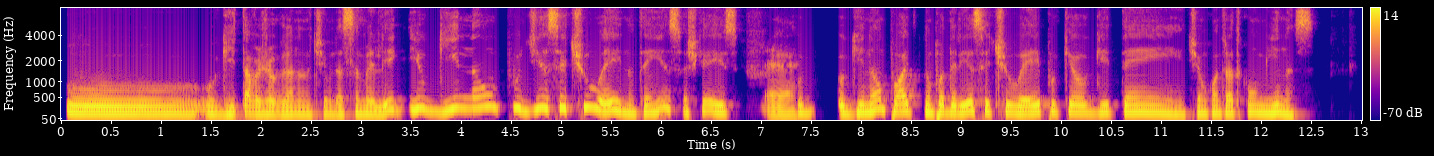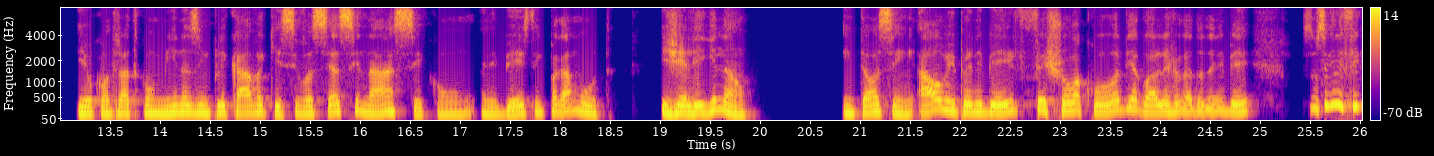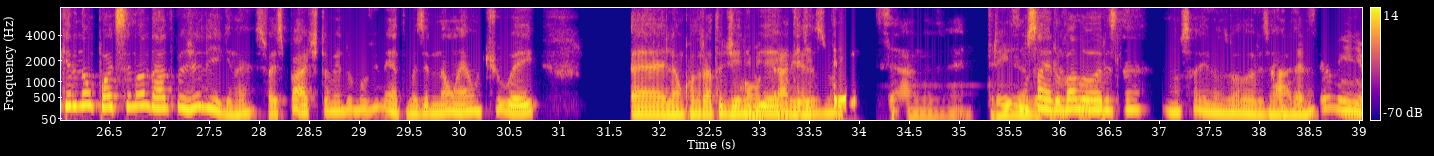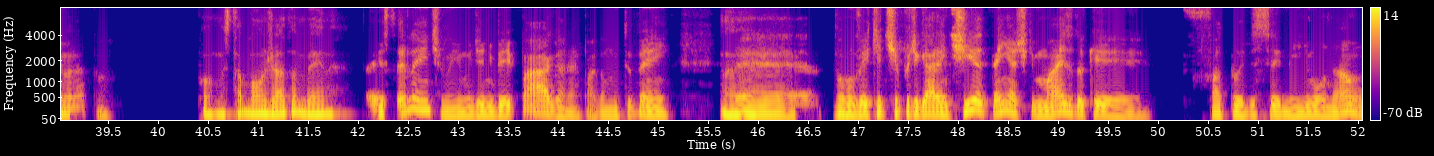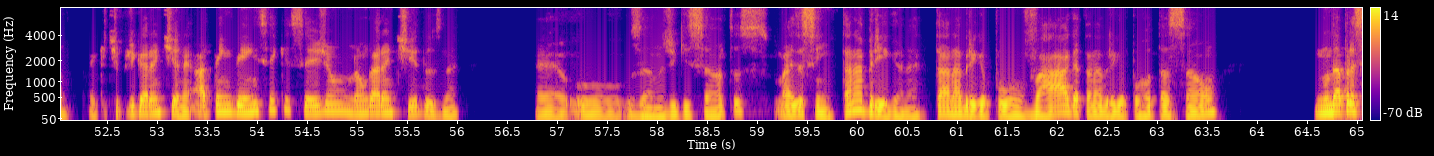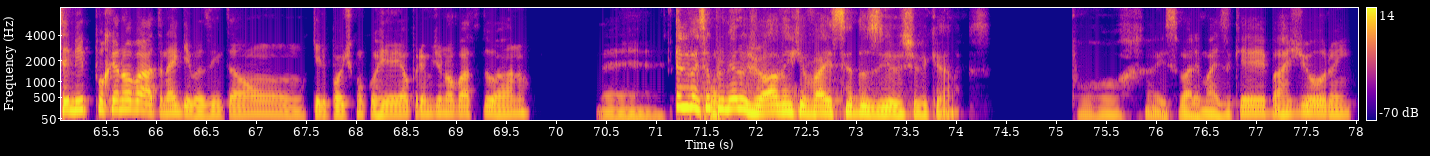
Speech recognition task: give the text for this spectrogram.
O, o Gui estava jogando no time da Summer League e o Gui não podia ser two-way, não tem isso? Acho que é isso. É. O, o Gui não pode, não poderia ser two-way porque o Gui tem tinha um contrato com o Minas. E o contrato com o Minas implicava que se você assinasse com NBA, você tem que pagar multa. E G-League não. Então, assim, ao ir para a NBA, fechou o acordo e agora ele é jogador da NBA. Isso não significa que ele não pode ser mandado para a G-League, né? Isso faz parte também do movimento, mas ele não é um two-way. É, ele é um contrato de NBA contrato mesmo. De três anos, velho. Três anos. Não saíram valores, né? Não saíram os valores ah, ainda. Ah, deve né? ser o mínimo, né, pô? Pô, mas tá bom já também, né? É excelente. O mínimo de NBA paga, né? Paga muito bem. É. É, vamos ver que tipo de garantia tem. Acho que mais do que fator de ser mínimo ou não, é que tipo de garantia, né? A tendência é que sejam não garantidos, né? É, o, os anos de Gui Santos, mas assim, tá na briga, né? Tá na briga por vaga, tá na briga por rotação. Não dá para ser MIP porque é novato, né, Gibas? Então, que ele pode concorrer ao prêmio de novato do ano. É... Ele vai ser o primeiro jovem que vai seduzir o Steve Kellogg. Porra, isso vale mais do que barras de ouro, hein?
